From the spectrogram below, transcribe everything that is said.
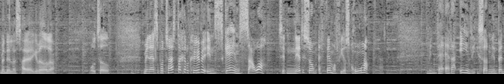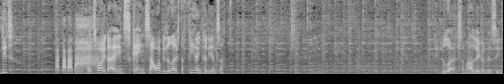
Men ellers har jeg ikke været der. modtaget. Men altså på Tøst, der kan du købe en Skagen Sauer til den nette sum af 85 kroner. Men hvad er der egentlig i sådan en bandit? Hvad tror I, der er i en Skagen Sauer? Vi leder efter fire ingredienser. Det lyder altså meget lækkert, vil jeg sige.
